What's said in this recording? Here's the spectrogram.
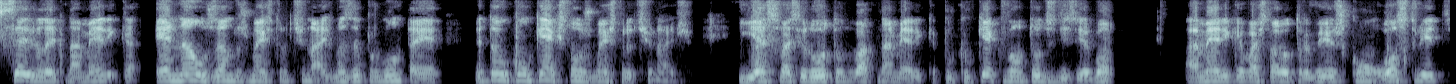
ser eleito na América é não usando os meios tradicionais. Mas a pergunta é: então com quem é que estão os meios tradicionais? E esse vai ser outro debate na América, porque o que é que vão todos dizer? Bom, a América vai estar outra vez com Wall Street,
